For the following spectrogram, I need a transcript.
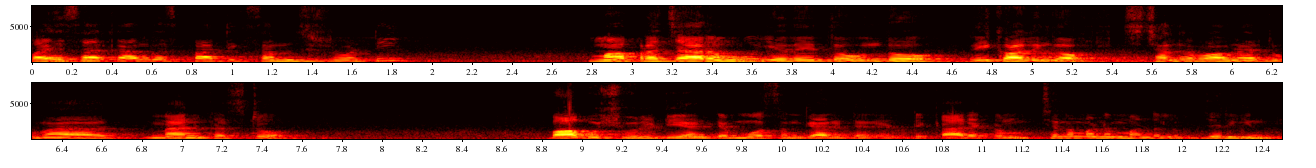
వైఎస్ఆర్ కాంగ్రెస్ పార్టీకి సంబంధించినటువంటి మా ప్రచారము ఏదైతే ఉందో recalling of Chandrababu Naidu manifesto Babu surety అంటే మోసం గ్యారెంటీ అనేటువంటి కార్యక్రమం చిన్నమణం మండలం జరిగింది.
